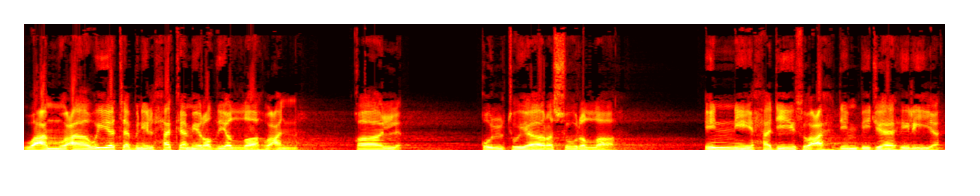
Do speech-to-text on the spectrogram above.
وعن معاوية بن الحكم رضي الله عنه قال قلت يا رسول الله إني حديث عهد بجاهلية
